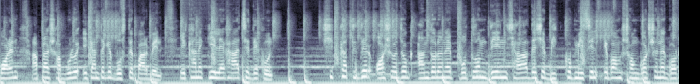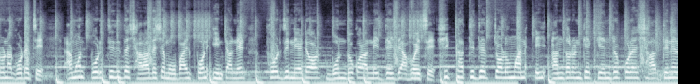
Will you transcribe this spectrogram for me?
পড়েন, আপনারা সবগুলো এখান থেকে বুঝতে পারবেন। এখানে কি লেখা আছে দেখুন, শিক্ষার্থীদের অসহযোগ আন্দোলনের প্রথম দিন সারা দেশে বিক্ষোভ মিছিল এবং সংঘর্ষণের ঘটনা ঘটেছে। এমন পরিস্থিতিতে সারা দেশে mobile phone, internet four G network বন্ধ করার নির্দেশ দেওয়া হয়েছে। শিক্ষার্থীদের চলমান এই আন্দোলনকে কেন্দ্র করে সাত দিনের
